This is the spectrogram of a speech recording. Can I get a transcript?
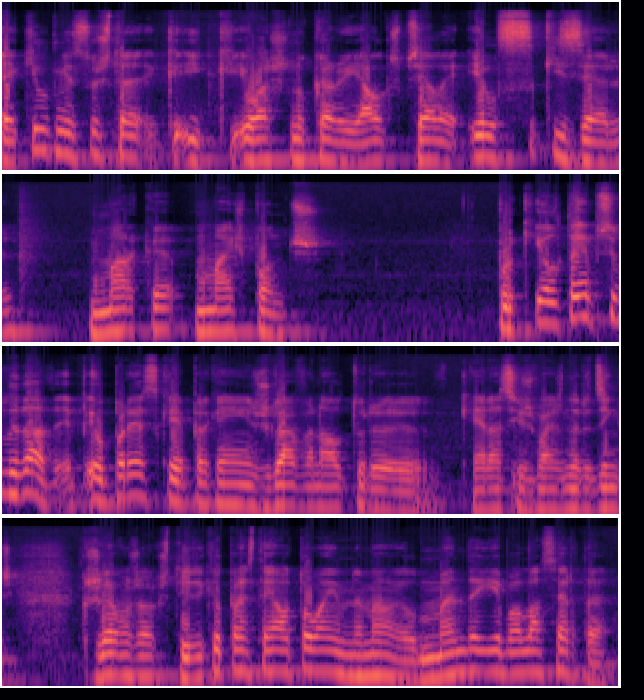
Aquilo que me assusta que- e que eu acho no Curry algo especial é ele, se quiser, marca mais pontos. Porque ele tem a possibilidade, ele parece que é para quem jogava na altura, quem era assim os mais nerdzinhos, que jogavam jogos de tiro, aquilo parece que tem auto-aim na mão, ele manda e a bola acerta.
